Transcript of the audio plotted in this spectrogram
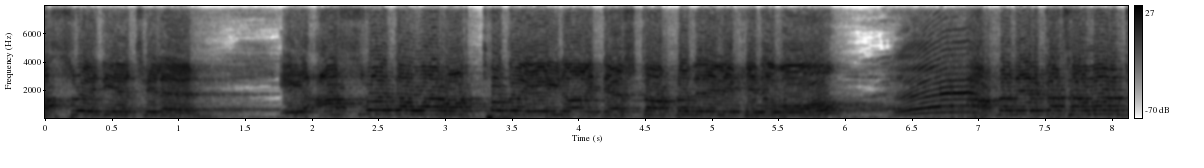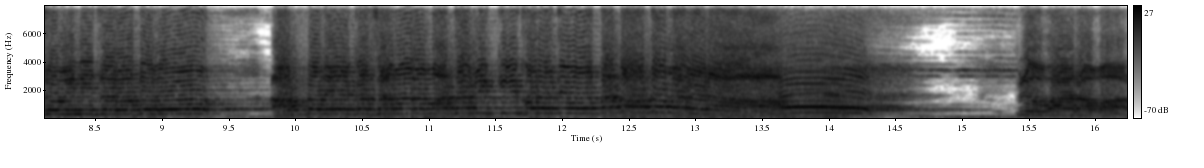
আশ্রয় দিয়েছিলেন। এই আশ্রয় দেওয়ার অর্থ তো এই নয় দেশটা আপনাদের লিখে দেব। আপনাদের কাছে আমার জমি নিজেরা দেব। আপনাদের কাছে আমার মাথা বিক্রি করে দেব তা তো হতে পারে না। প্রিয় ভাইয়ের আমার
